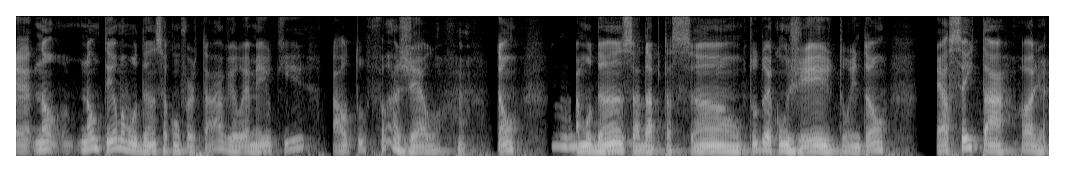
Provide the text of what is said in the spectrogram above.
Eh, não não ter uma mudança confortável é meio que autoflagelo, né. Então, a Uhum. mudança, a adaptação, tudo é com jeito, então é aceitar: "Olha"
